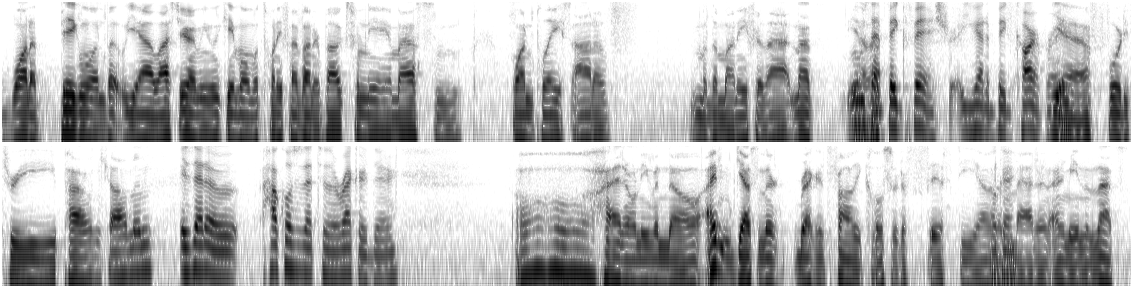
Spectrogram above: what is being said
won a big one, but yeah, last year I mean we came home with twenty five hundred bucks from the AMS and one place out of m- the money for that, and that's What yeah, was that big fish? You had a big carp, right? Yeah, forty three pound common. Is that a how close is that to the record there? Oh, I don't even know. I'm guessing their record's probably closer to 50. I would Okay. imagine. I mean, and that's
